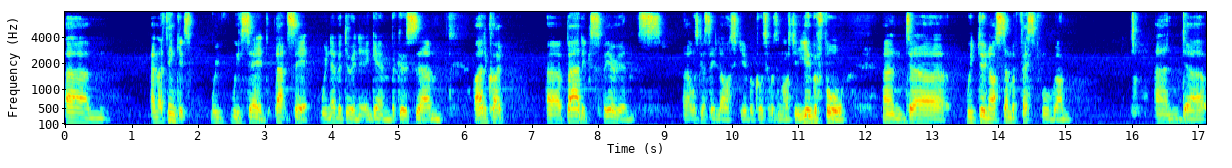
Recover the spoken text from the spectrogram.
um, and I think it's we've we've said that's it. We're never doing it again because um, I had a quite uh, bad experience. I was going to say last year, but of course it wasn't last year. year before, and uh, we're doing our summer festival run, and uh,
